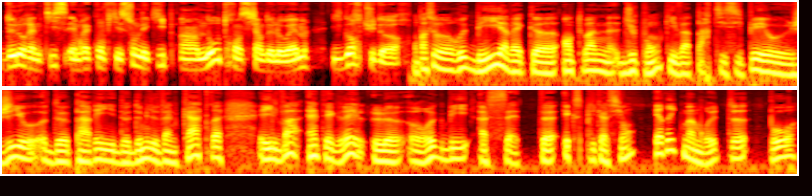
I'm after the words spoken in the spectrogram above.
De Laurentiis aimerait confier son équipe à un autre ancien de l'OM, Igor Tudor. On passe au rugby avec Antoine Dupont qui va participer au JO de Paris de 2024 et il va intégrer le rugby à 7. Explication Eric Mamrut pour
